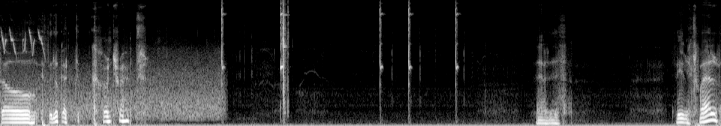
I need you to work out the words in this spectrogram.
So if we look at the contract. There it is. Field 12.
